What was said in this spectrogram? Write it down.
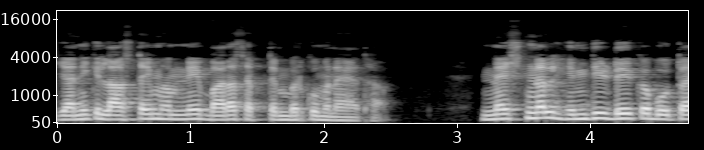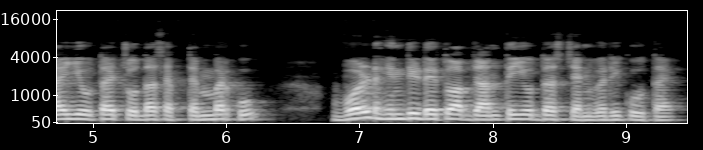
यानी कि लास्ट टाइम हमने 12 सितंबर को मनाया था। नेशनल हिंदी डे कब होता है? ये होता है 14 सितंबर को। वर्ल्ड हिंदी डे तो आप जानते ही हो 10 जनवरी को होता है।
